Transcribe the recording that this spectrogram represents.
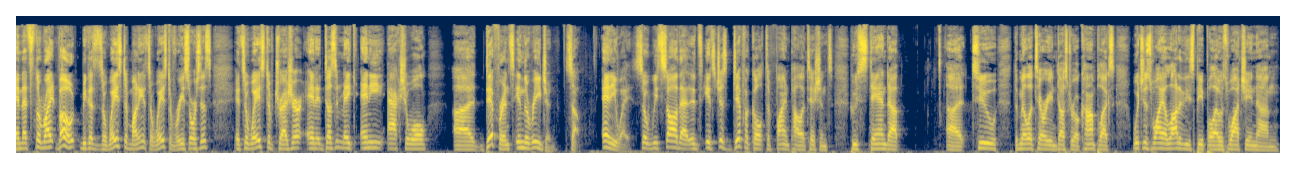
And that's the right vote because it's a waste of money, it's a waste of resources, it's a waste of treasure, and it doesn't make any actual uh, difference in the region. So, anyway, so we saw that it's, it's just difficult to find politicians who stand up uh, to the military industrial complex, which is why a lot of these people. I was watching um,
